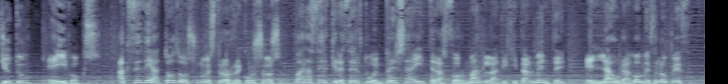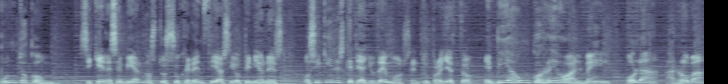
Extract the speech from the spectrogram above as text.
YouTube e iVoox. Accede a todos nuestros recursos para hacer crecer tu empresa y transformarla digitalmente en lauragomezlopez.com. Si quieres enviarnos tus sugerencias y opiniones o si quieres que te ayudemos en tu proyecto, envía un correo al mail hola arroba.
